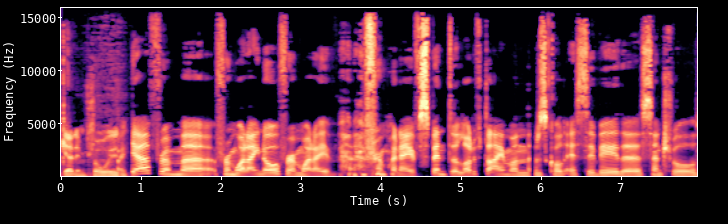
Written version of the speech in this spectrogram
get employed? Yeah, from uh, from what I know, from what I've from when I've spent a lot of time on what is called SCB, the Central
